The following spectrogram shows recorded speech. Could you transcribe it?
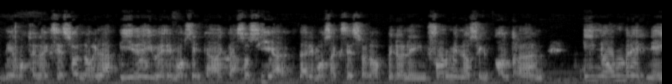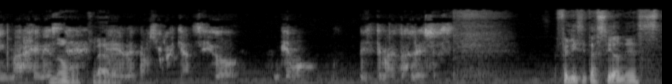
digamos, tener acceso, nos la pide y veremos en cada caso si daremos acceso o no, pero en el informe no se encontrarán ni nombres ni imágenes eh, de personas que han sido digamos, víctimas de estas leyes. Felicitaciones,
